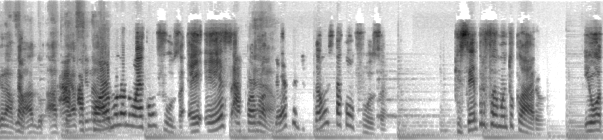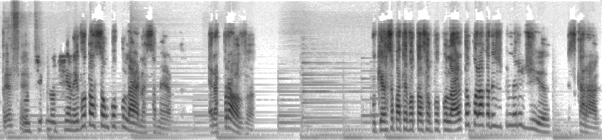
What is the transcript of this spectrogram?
gravado até a, A, a final. fórmula não é confusa. É esse, a fórmula É. dessa edição está confusa. Que sempre foi muito claro. E outra, não, não tinha nem votação popular nessa merda. Era prova. Porque essa pra ter votação popular, então coloca desde o primeiro dia. Esse caralho.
